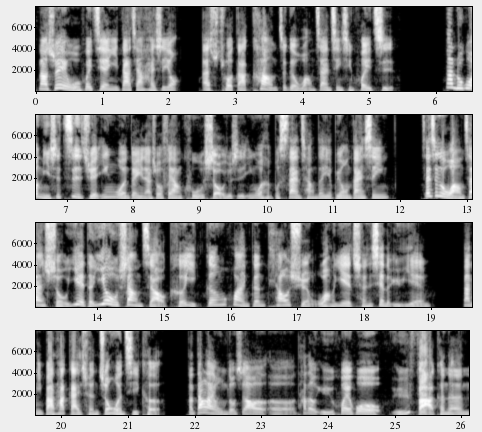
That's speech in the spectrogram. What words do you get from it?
那所以我会建议大家还是用 Astro. dot com 这个网站进行绘制。那如果你是自觉英文对你来说非常苦手，就是英文很不擅长的，也不用担心，在这个网站首页的右上角可以更换跟挑选网页呈现的语言，那你把它改成中文即可。那当然我们都知道，呃，它的语汇或语法可能。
